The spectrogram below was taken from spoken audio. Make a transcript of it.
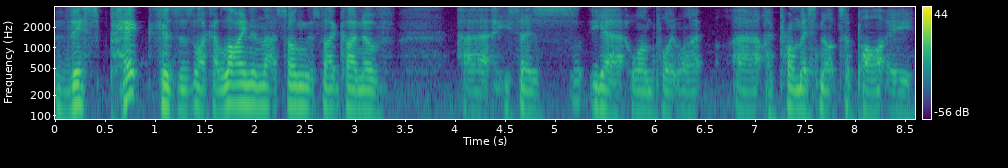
this pick because there's like a line in that song that's like kind of uh, he says yeah at one point like uh, I promise not to party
